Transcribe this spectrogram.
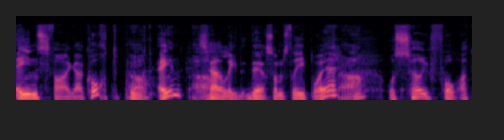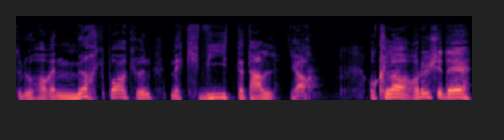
ensfarga kort, punkt én, særlig der som stripa er, Ja. og sørg for at du har en mørk bakgrunn med hvite tall. Ja. Og klarer du ikke det,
